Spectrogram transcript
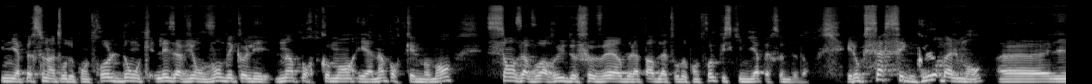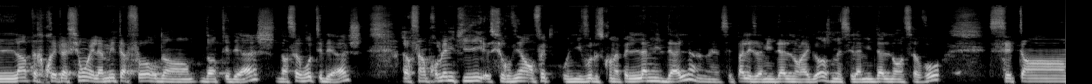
il n'y a personne à tour de contrôle, donc les avions vont décoller n'importe comment et à n'importe quel moment sans avoir eu de feu vert de la part de la tour de contrôle puisqu'il n'y a personne dedans. Et donc ça, c'est globalement euh, l'interprétation et la métaphore d'un TDAH, d'un cerveau TDAH. Alors c'est un problème qui survient en fait au niveau de ce qu'on appelle l'amygdale. C'est pas les amygdales dans la gorge, mais c'est l'amygdale dans le cerveau. C'est un,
